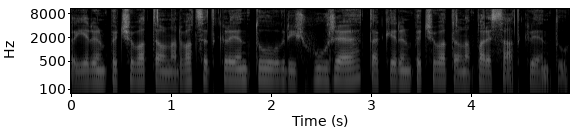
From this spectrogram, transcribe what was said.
jeden pečovatel na 20 klientů, když hůře, tak jeden pečovatel na 50 klientů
